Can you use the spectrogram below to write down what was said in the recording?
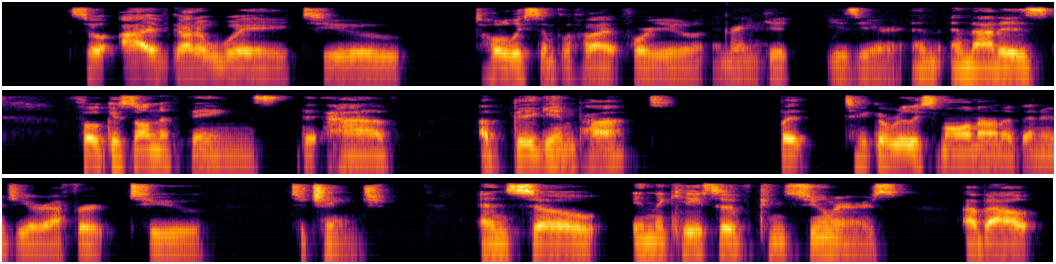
so I've got a way to totally simplify it for you and Great. make it easier, and and that is focus on the things that have a big impact, but take a really small amount of energy or effort to to change. And so in the case of consumers, about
